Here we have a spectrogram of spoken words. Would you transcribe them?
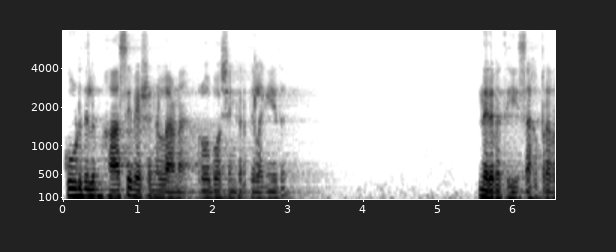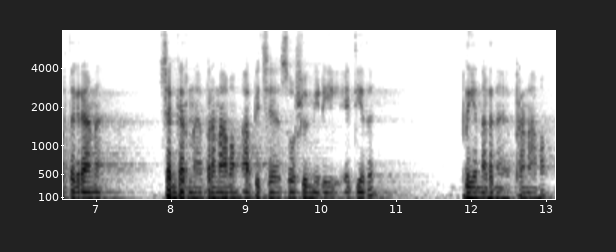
കൂടുതലും ഹാസ്യവേഷങ്ങളിലാണ് റോബോ ശങ്കർ തിളങ്ങിയത്. നിരവധി സഹപ്രവർത്തകരാണ് ശങ്കറിന് പ്രണാമം അർപ്പിച്ച് സോഷ്യൽ മീഡിയയിൽ എത്തിയത്. പ്രിയ നടന് പ്രണാമം.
